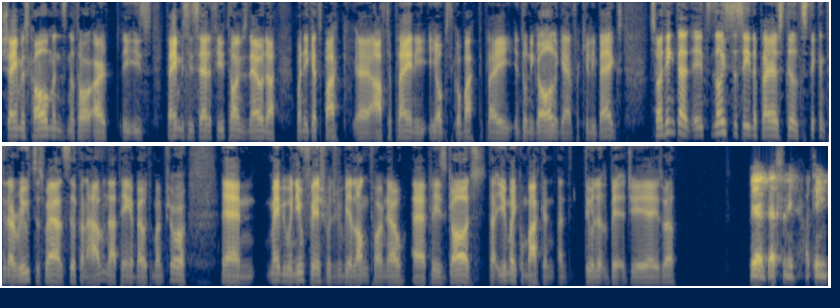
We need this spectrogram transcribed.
Seamus Coleman's notor- or he's famously said a few times now that when he gets back uh, after playing, he, he hopes to go back to play in Donegal again for Killybegs. So I think that it's nice to see the players still sticking to their roots as well, and still kind of having that thing about them. I'm sure um, maybe when you finish, which will be a long time now, uh, please God, that you might come back and, and do a little bit of GAA as well. Yeah, definitely. I think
